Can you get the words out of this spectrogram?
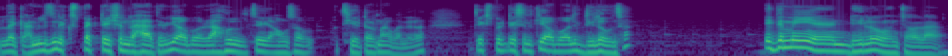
लाइक हामीले जुन एक्सपेक्टेसन राखेको थियौँ कि अब राहुल चाहिँ आउँछ थिएटरमा भनेर त्यो एक्सपेक्टेसन के अब अलिक ढिलो हुन्छ? एकदमै ढिलो हुन्छ होला।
